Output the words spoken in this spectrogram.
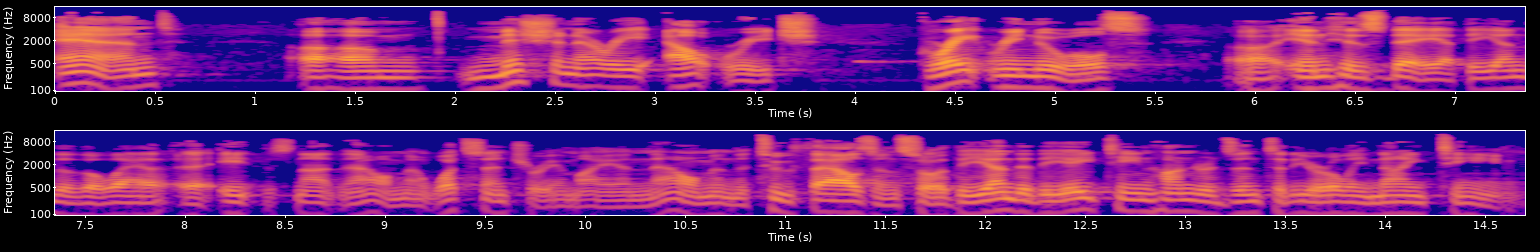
and um, missionary outreach, great renewals uh, in his day at the end of the last, uh, eight, it's not now, I'm in, what century am I in? Now I'm in the 2000s, so at the end of the 1800s into the early 19.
